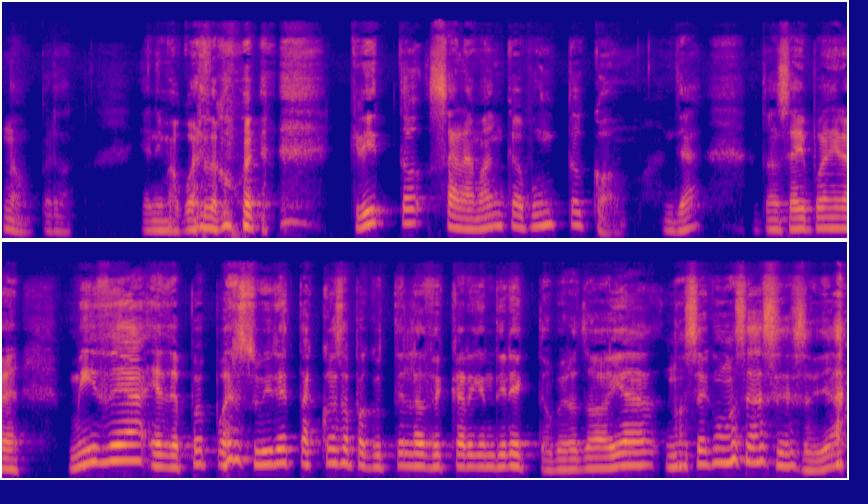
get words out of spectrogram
No, perdón. Ya ni me acuerdo cómo es. cristosalamanca.com. ¿Ya? Entonces ahí pueden ir a ver. Mi idea es después poder subir estas cosas para que ustedes las descarguen directo, pero todavía no sé cómo se hace eso, ¿ya?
